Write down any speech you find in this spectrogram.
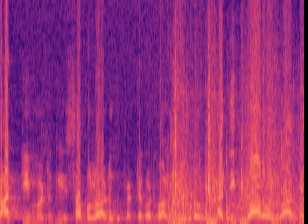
పార్టీ మటుకు ఈ సభలో అడుగు పెట్టకూడదు. వాళ్ళకి ఇప్పుడు అధికారం రాదు.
